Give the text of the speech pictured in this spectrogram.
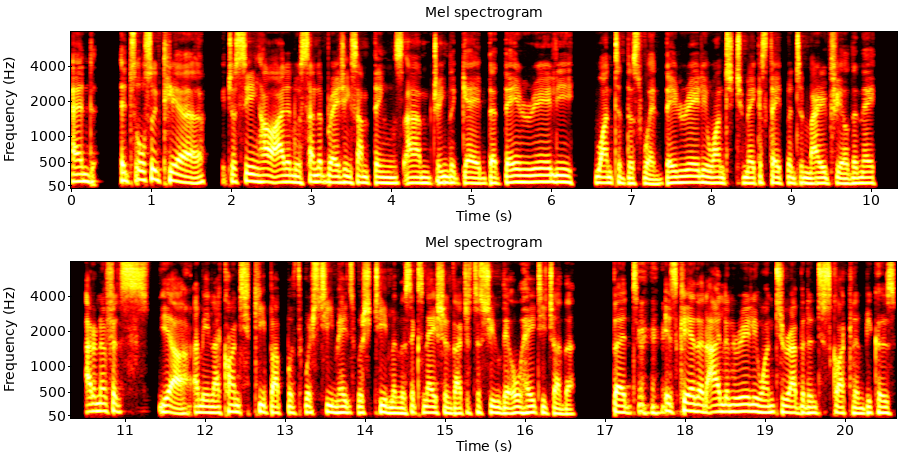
And it's also clear, just seeing how Ireland was celebrating some things um, during the game, that they really wanted this win. They really wanted to make a statement in Murrayfield. And they, I don't know if it's, yeah, I mean, I can't keep up with which team hates which team in the Six Nations. I just assume they all hate each other. But it's clear that Ireland really want to rub it into Scotland because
